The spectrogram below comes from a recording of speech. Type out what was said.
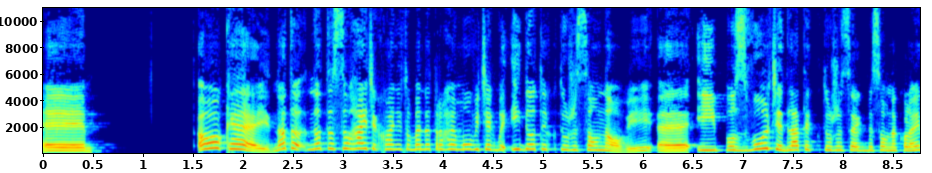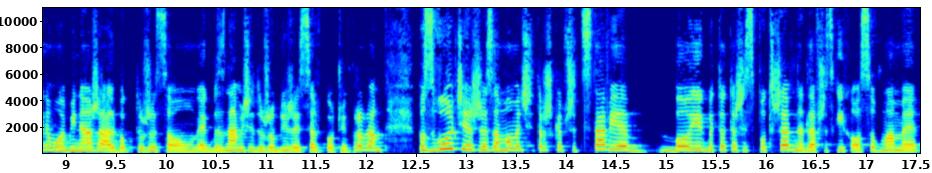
E, Okej, okay. no, to, no to słuchajcie, kochani, to będę trochę mówić jakby i do tych, którzy są nowi yy, i pozwólcie dla tych, którzy są jakby są na kolejnym webinarze albo którzy są, jakby znamy się dużo bliżej self-coaching program, pozwólcie, że za moment się troszkę przedstawię, bo jakby to też jest potrzebne dla wszystkich osób, mamy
